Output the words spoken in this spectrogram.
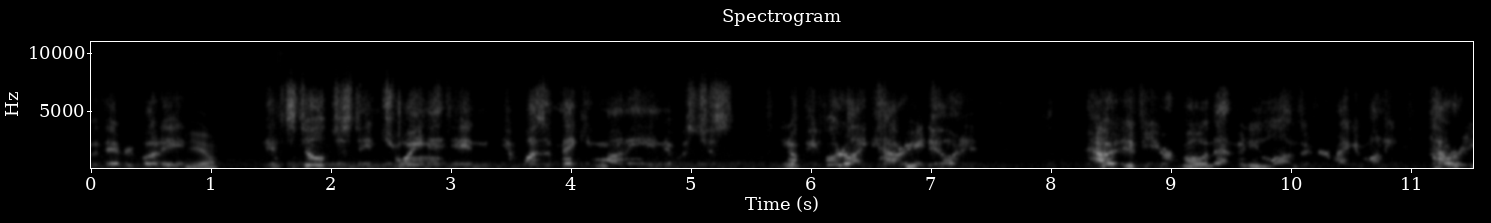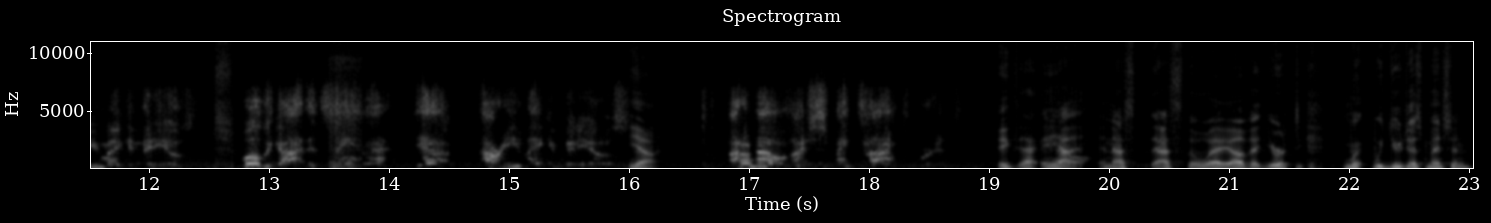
with everybody Yep. And still just enjoying it. And it wasn't making money, and it was just, you know, people are like, "How are you doing it?" How if you're mowing that many lawns, if you're making money, how are you making videos? Well, the guy that's saying that, yeah, how are you making videos? Yeah. I don't know. I just make time for it. Exactly. Yeah, know? and that's that's the way of it. You're, would you just mention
